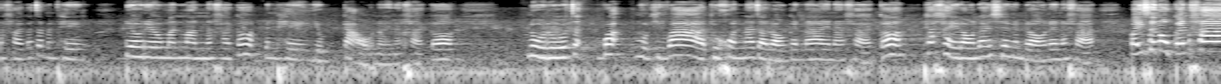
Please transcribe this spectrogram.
นะคะ ก็จะเป็นเพลงเร็วๆมันๆนะคะ ก็เป็นเพลงยุคเก่าหน่อยนะคะ ก็หนูรู้จะว่าหนูคิดว่าทุกคนน่าจะร้องกันได้นะคะ ก็ถ้าใครร้องได้เชื่อกันร้องได้นะคะ ไปสนุกกันค่ะ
